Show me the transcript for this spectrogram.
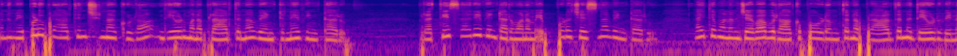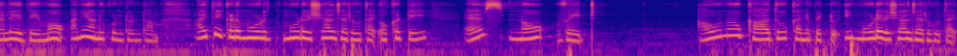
మనం ఎప్పుడు ప్రార్థించినా కూడా దేవుడు మన ప్రార్థన వెంటనే వింటారు. ప్రతిసారి వింటారు. మనం ఎప్పుడు చేసినా వింటారు. అయితే మనం జవాబు రాకపోవడంతో నా ప్రార్థన దేవుడు వినలేదేమో అని అనుకుంటుంటాం. అయితే ఇక్కడ మూడు మూడు విషయాలు జరుగుతాయి. ఒకటి ఎస్ నో వెయిట్. అవును కాదు కనిపెట్టు. ఈ మూడే విషయాలు జరుగుతాయి.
